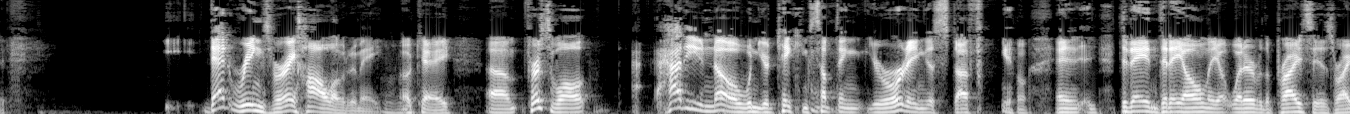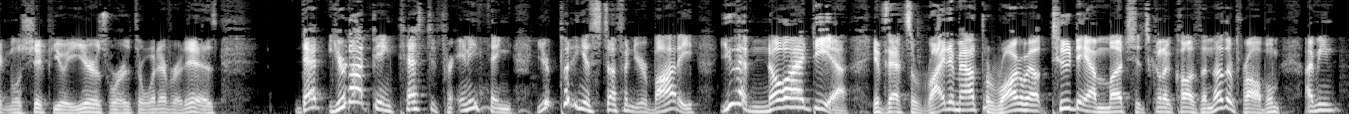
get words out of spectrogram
that rings very hollow to me. Okay. Um, first of all, how do you know when you're taking something, you're ordering this stuff, you know, and today and today only at whatever the price is, right? And we'll ship you a year's worth or whatever it is. That you're not being tested for anything. You're putting this stuff in your body. You have no idea if that's the right amount, the wrong amount, too damn much. It's going to cause another problem. I mean,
